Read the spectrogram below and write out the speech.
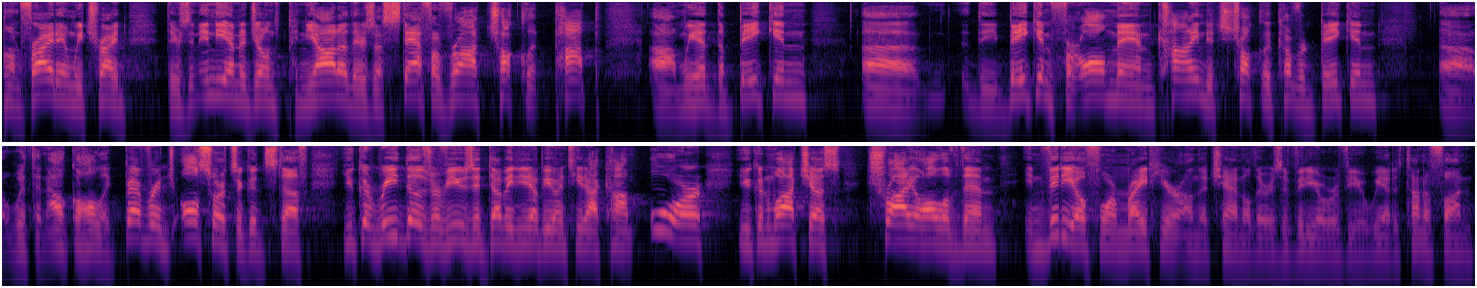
on Friday and we tried. There's an Indiana Jones pinata. There's a staff of Ra chocolate pop. Um, we had the bacon, uh, the bacon for all mankind. It's chocolate covered bacon uh, with an alcoholic beverage, all sorts of good stuff. You can read those reviews at WDWNT.com or you can watch us try all of them in video form right here on the channel. There is a video review. We had a ton of fun.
